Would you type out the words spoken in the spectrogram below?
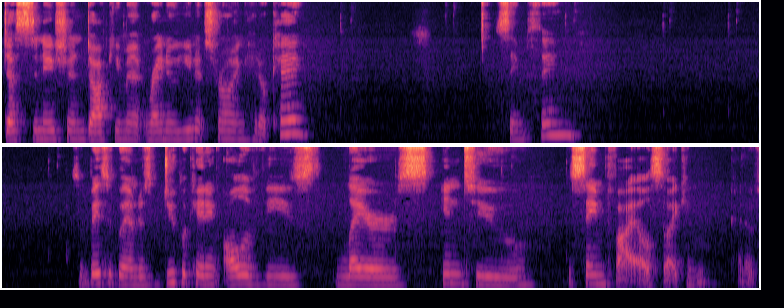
destination document Rhino units drawing, hit OK. Same thing. So basically I'm just duplicating all of these layers into the same file so I can kind of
